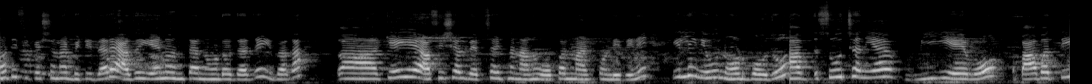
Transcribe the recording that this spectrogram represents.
ನೋಟಿಫಿಕೇಷನ್ನ ಬಿಟ್ಟಿದ್ದಾರೆ. ಅದು ಏನು ಅಂತ ನೋಡೋದಾದರೆ, ಇವಾಗ ಕೆ ಎ ಅಫಿಷಿಯಲ್ ವೆಬ್ಸೈಟ್ನ ನಾನು ಓಪನ್ ಮಾಡ್ಕೊಂಡಿದ್ದೀನಿ. ಇಲ್ಲಿ ನೀವು ನೋಡ್ಬೋದು ಸೂಚನೆಯ ವಿ ಎ ಒ, ಪಾವತಿ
